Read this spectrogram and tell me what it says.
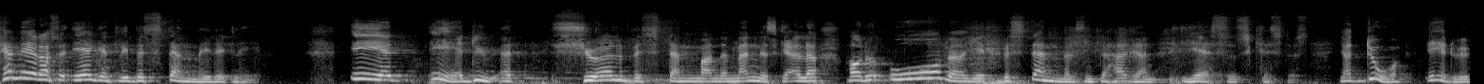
Hvem er det som egentlig bestemmer i ditt liv? Er, er du et sjølbestemmende menneske, eller har du overgitt bestemmelsen til Herren Jesus Kristus? Ja, da er du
